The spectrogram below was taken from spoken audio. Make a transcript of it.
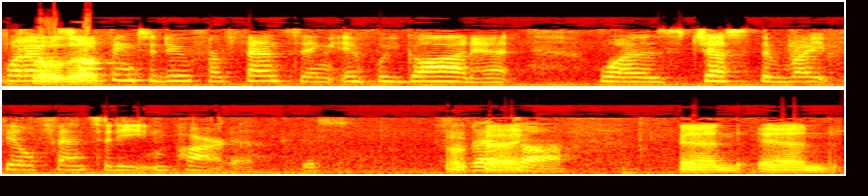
What I So was the- hoping to do for fencing, if we got it, was just the right field fence at Eaton Park. This- So that's off. And, and,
